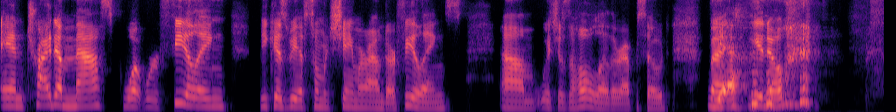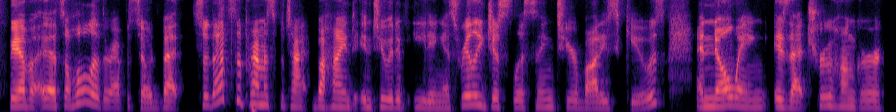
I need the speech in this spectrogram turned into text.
and try to mask what we're feeling because we have so much shame around our feelings, um, which is a whole other episode. But, yeah. you know, we have a, that's a whole other episode but so that's the premise behind intuitive eating it's really just listening to your body's cues and knowing is that true hunger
